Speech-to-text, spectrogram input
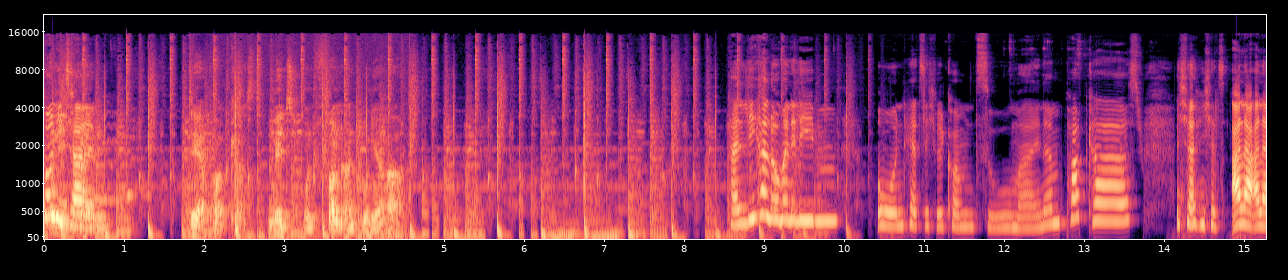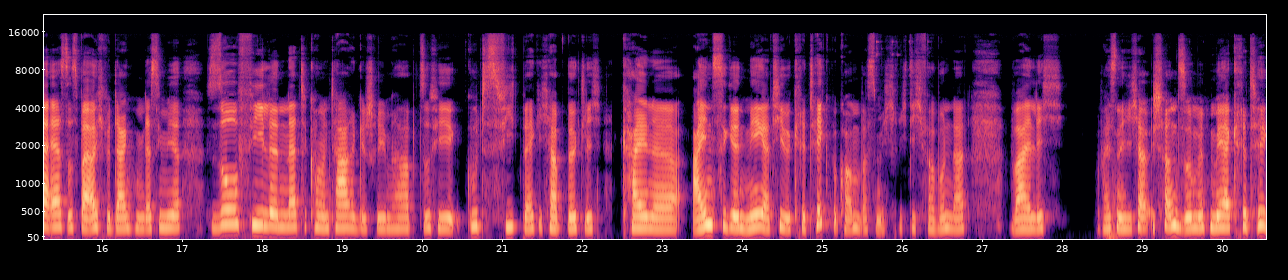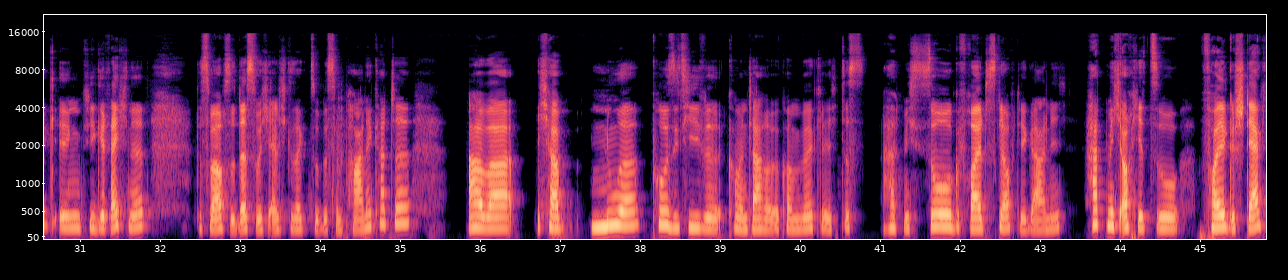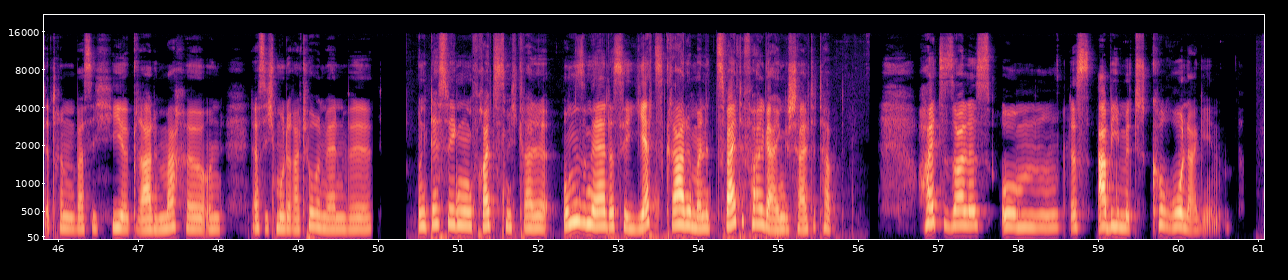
Antoni Time. Der Podcast mit und von Antonia Raab. Hallo, meine Lieben und herzlich willkommen zu meinem Podcast. Ich möchte mich jetzt aller allererstes bei euch bedanken, dass ihr mir so viele nette Kommentare geschrieben habt, so viel gutes Feedback. Ich habe wirklich keine einzige negative Kritik bekommen, was mich richtig verwundert, weil ich weiß nicht, ich habe schon so mit mehr Kritik irgendwie gerechnet. Das war auch so das, wo ich ehrlich gesagt so ein bisschen Panik hatte, aber ich habe nur positive Kommentare bekommen, wirklich. Das hat mich so gefreut, das glaubt ihr gar nicht hat mich auch jetzt so voll gestärkt darin, was ich hier gerade mache und dass ich Moderatorin werden will. Und deswegen freut es mich gerade umso mehr, dass ihr jetzt gerade meine zweite Folge eingeschaltet habt. Heute soll es um das Abi mit Corona gehen.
